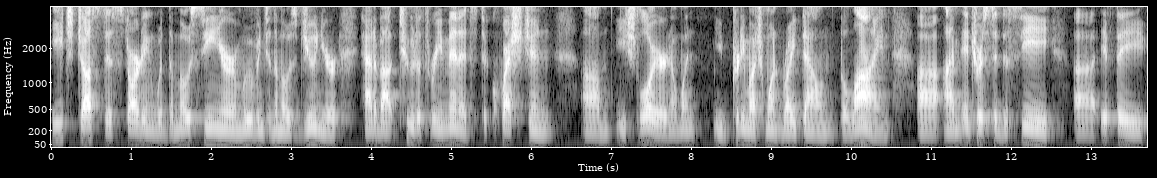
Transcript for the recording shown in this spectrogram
each justice, starting with the most senior and moving to the most junior, had about two to three minutes to question um, each lawyer, and it went. You pretty much went right down the line. Uh, I'm interested to see uh, if they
